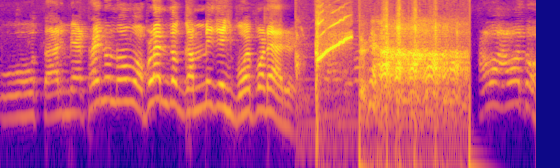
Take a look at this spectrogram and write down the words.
ઓ તારી મીઠાઈ નું નામ વપરાય ને તો ગમે જઈ ભોય પડે આર્યો આવો આવો તો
